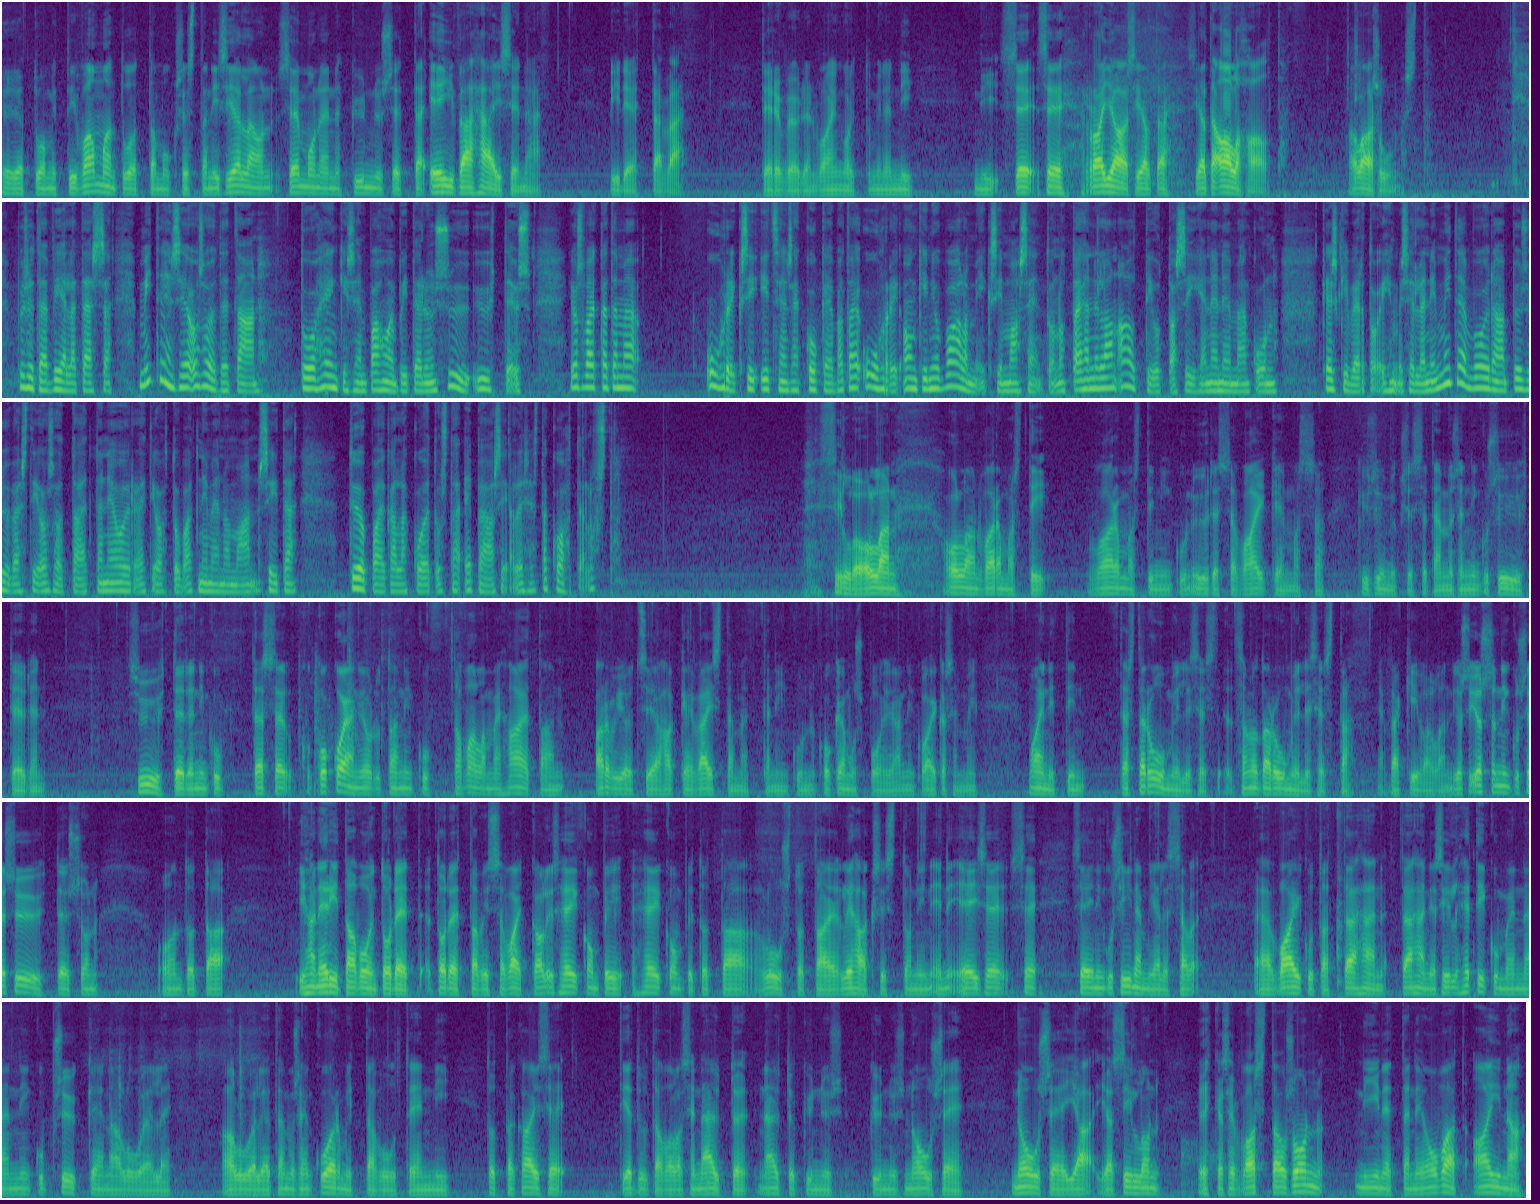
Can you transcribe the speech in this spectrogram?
ja tuomittiin vamman tuottamuksesta, niin siellä on semmoinen kynnys, että ei vähäisenä pidettävä terveyden vahingoittuminen, niin, niin se, se rajaa sieltä, sieltä alhaalta, alasuunnasta. Pysytään vielä tässä. Miten se osoitetaan, tuo henkisen pahoinpitelyn syy-yhteys, jos vaikka tämä uhriksi itsensä kokeva tai uhri onkin jo valmiiksi masentunut tai hänellä on alttiutta siihen enemmän kuin keskivertoihmiselle, niin miten voidaan pysyvästi osoittaa, että ne oireet johtuvat nimenomaan siitä työpaikalla koetusta epäasiallisesta kohtelusta? Silloin ollaan, ollaan varmasti, varmasti niin kuin yhdessä vaikeimmassa kysymyksessä tämmöisen niin kuin syy-yhteyden, syy-yhteyden niin kuin tässä koko ajan joudutaan, niin kuin, tavallaan me haetaan arvioitsija hakee väistämättä niin kuin kokemuspohjaa, niin kuin aikaisemmin mainittiin, tästä ruumiillisesta, sanotaan ruumiillisesta väkivallan, jos, jossa niin kuin se syy-yhteys on, on tota, ihan eri tavoin todet, todettavissa, vaikka olisi heikompi, heikompi tota, luusto tai lihaksisto, niin en, ei se, se, se ei niin kuin siinä mielessä vaikuta tähän, tähän. ja sillä heti kun mennään niin kuin psyykkeen alueelle, alueelle ja tämmöiseen kuormittavuuteen, niin totta kai se tietyllä tavalla se näyttö, näyttökynnys kynnys nousee, nousee ja, ja silloin ehkä se vastaus on niin, että ne ovat aina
